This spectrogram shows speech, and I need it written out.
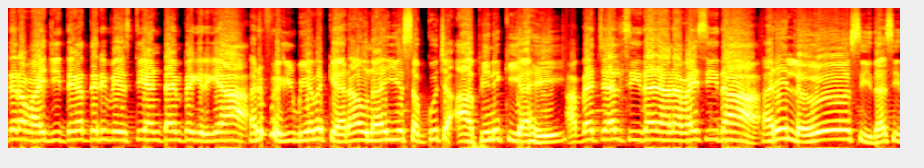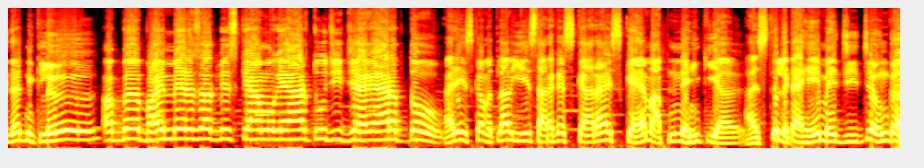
तेरा भाई जीतेगा तेरी बेइज्जती एंड टाइम पे गिर गया। अरे फ्रेंकलिन भैया मैं कह रहा हूँ ना ये सब कुछ आप ही ने किया है। अबे चल सीधा जाना भाई सीधा। अरे लो सीधा सीधा निकलो। अब भाई मेरे साथ भी स्कैम हो गया यार तू जीत जाएगा यार अब तो। अरे इसका मतलब ये सारा का स्कारा स्कैम आपने नहीं किया। आज तो लगता है मैं जीत जाऊँगा।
